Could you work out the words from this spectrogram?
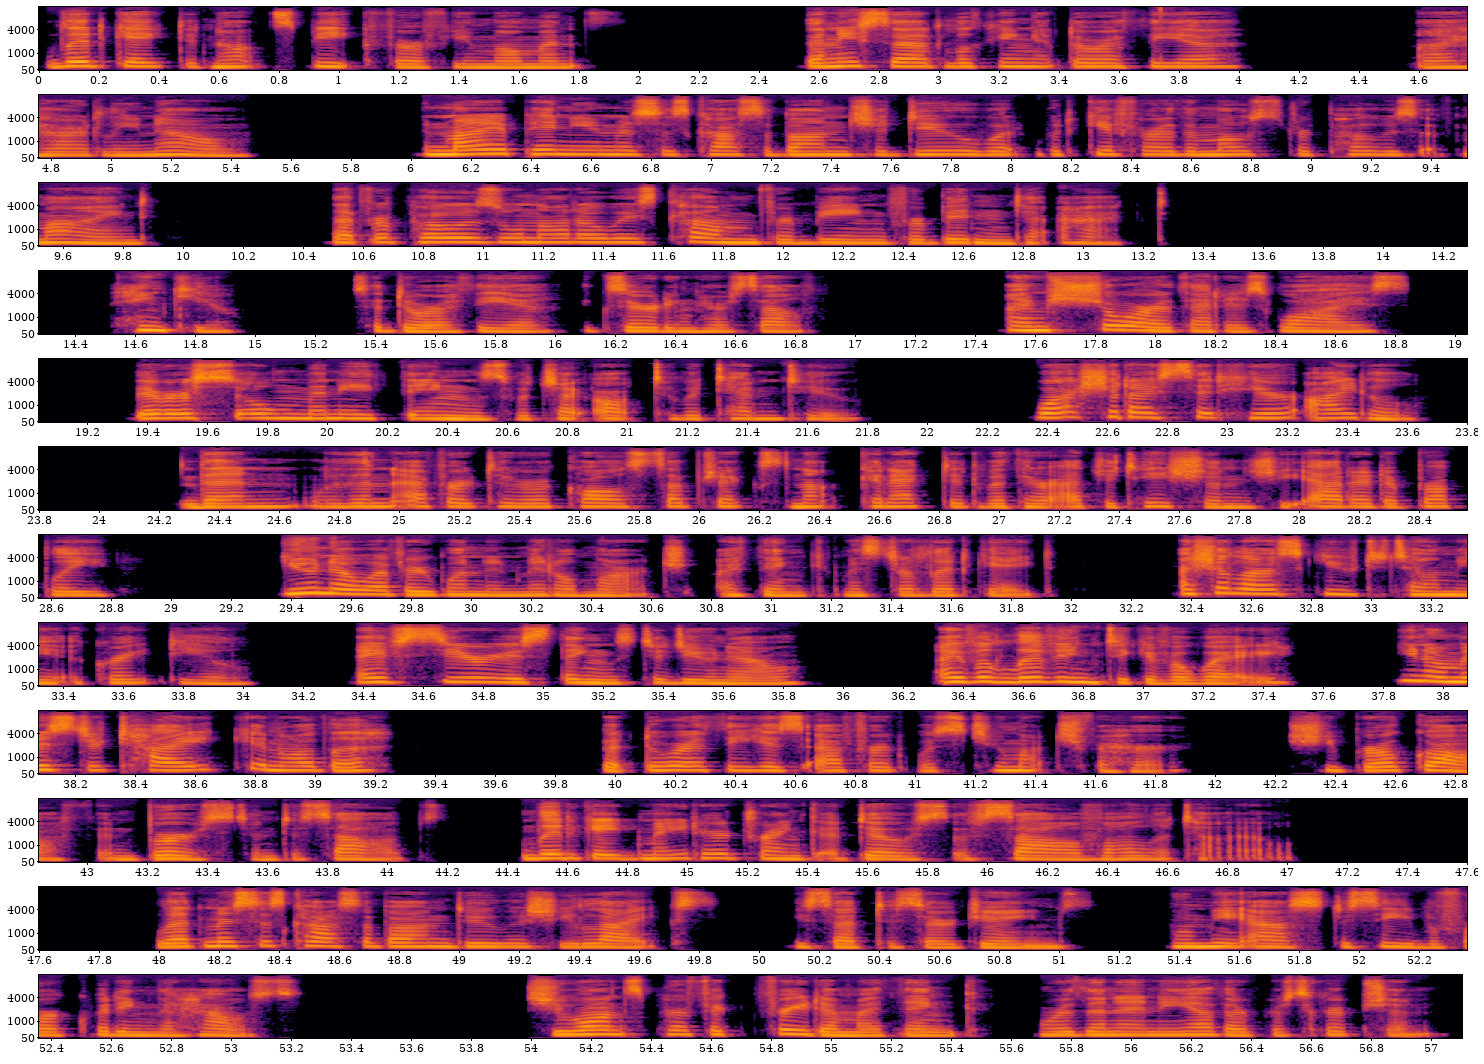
Lydgate did not speak for a few moments. Then he said, looking at Dorothea, I hardly know. In my opinion, Mrs. Casaubon should do what would give her the most repose of mind. That repose will not always come from being forbidden to act. Thank you, said Dorothea, exerting herself. I'm sure that is wise. There are so many things which I ought to attend to. Why should I sit here idle? Then, with an effort to recall subjects not connected with her agitation, she added abruptly, You know everyone in Middlemarch, I think, Mr. Lydgate. I shall ask you to tell me a great deal. I have serious things to do now. I have a living to give away. You know Mr. Tyke and all the. But Dorothea's effort was too much for her. She broke off and burst into sobs. Lydgate made her drink a dose of sal volatile. Let Mrs. Casaubon do as she likes, he said to Sir James, whom he asked to see before quitting the house. She wants perfect freedom, I think, more than any other prescription.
